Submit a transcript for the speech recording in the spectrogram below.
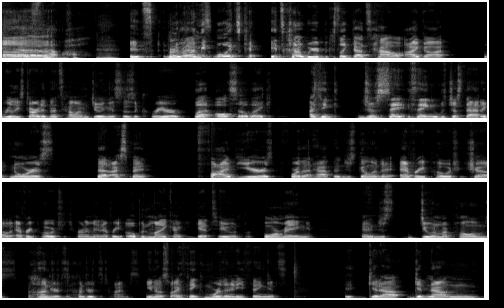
uh, it's no, I mean, well, it's it's kind of weird because like that's how I got really started. And that's how I'm doing this as a career. But also like I think just saying saying it was just that ignores that I spent five years before that happened just going to every poetry show, every poetry tournament, every open mic I could get to, and performing and just doing my poems hundreds and hundreds of times. You know, so I think more than anything, it's get out getting out and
